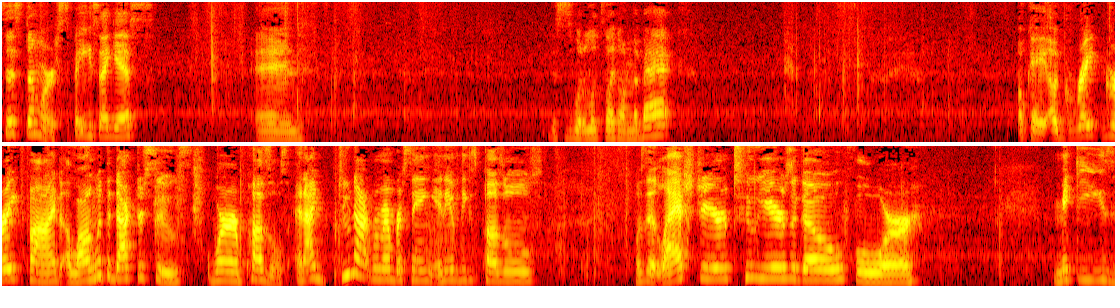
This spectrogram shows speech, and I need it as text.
system or space, I guess. And this is what it looks like on the back. Okay, a great, great find, along with the Dr. Seuss, were puzzles. And I do not remember seeing any of these puzzles. Was it last year, two years ago, for Mickey's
